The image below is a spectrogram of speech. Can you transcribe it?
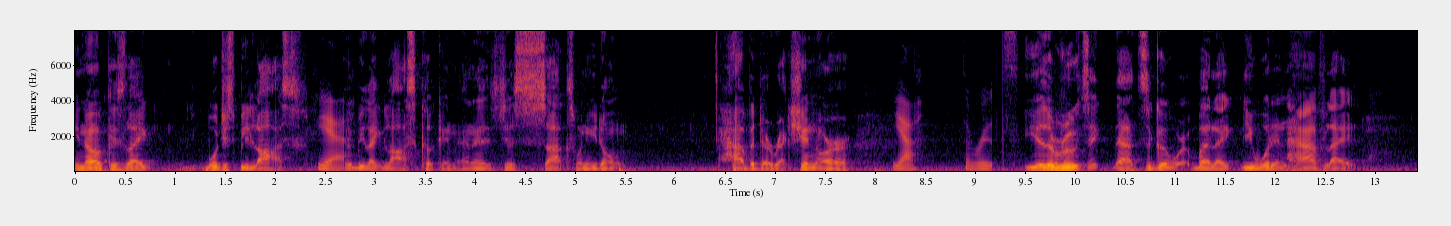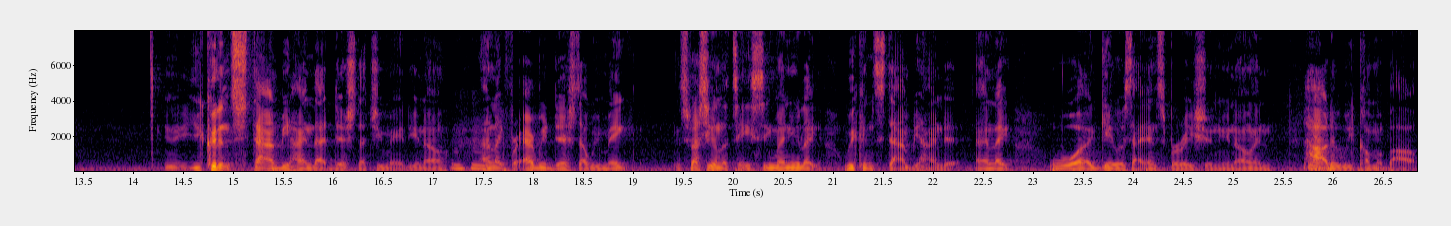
you know, because like we'll just be lost. Yeah. it'll be like lost cooking, and it just sucks when you don't have a direction or yeah, the roots. yeah, the roots. Like, that's a good word, but like you wouldn't have like you, you couldn't stand behind that dish that you made, you know. Mm-hmm. And like for every dish that we make, especially on the tasting menu, like we can stand behind it, and like what gave us that inspiration, you know, and how did we come about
